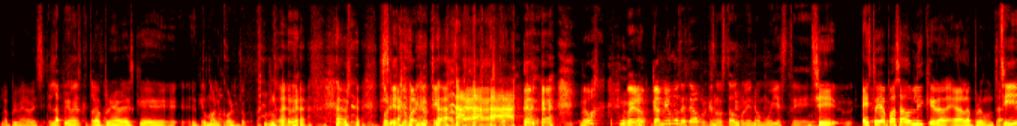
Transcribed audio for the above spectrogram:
la primera vez. Es la primera vez que La tomas primera vez que eh, ¿Qué tomo alcohol. Porque chupar creo que... ¿No? Bueno, cambiemos de tema porque nos estamos volviendo muy este... Sí, esto ya ha pasado, Lick, era, era la pregunta. Sí,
